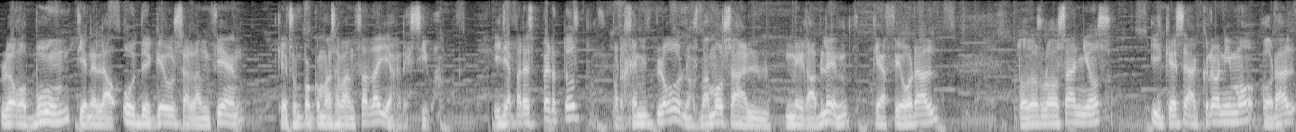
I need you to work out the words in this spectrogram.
Luego Boom tiene la Eau de Geus à l'Ancien, que es un poco más avanzada y agresiva. Y ya para expertos, por ejemplo, nos vamos al Mega Blend, que hace oral todos los años y que es acrónimo oral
